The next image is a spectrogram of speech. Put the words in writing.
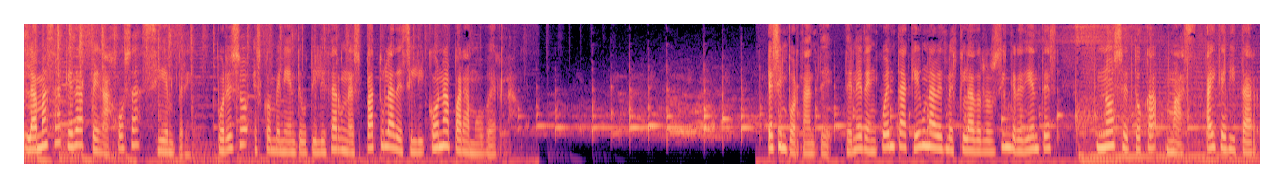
La masa queda pegajosa siempre, por eso es conveniente utilizar una espátula de silicona para moverla. Es importante tener en cuenta que una vez mezclados los ingredientes no se toca más. Hay que evitar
